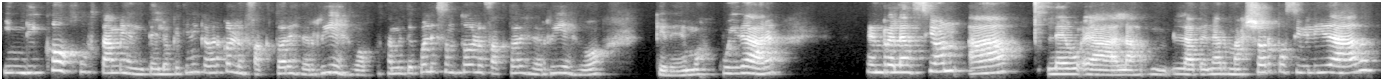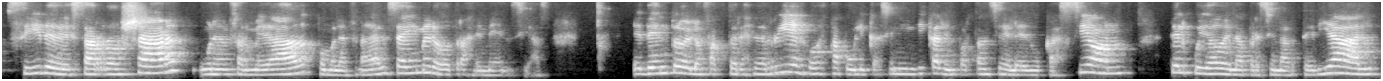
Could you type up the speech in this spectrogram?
indicó justamente lo que tiene que ver con los factores de riesgo, justamente cuáles son todos los factores de riesgo que debemos cuidar en relación a tener mayor posibilidad ¿sí? de desarrollar una enfermedad como la enfermedad de Alzheimer o otras demencias. Eh, dentro de los factores de riesgo, esta publicación indica la importancia de la educación, del cuidado de la presión arterial,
